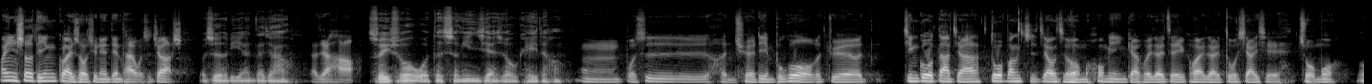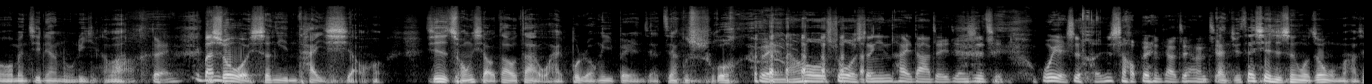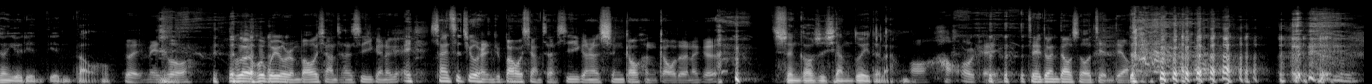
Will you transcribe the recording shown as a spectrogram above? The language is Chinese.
欢迎收听怪兽训练电台，我是 Josh，我是何立安，大家好，大家好。所以说我的声音现在是 OK 的哈？嗯，不是很确定，不过我觉得经过大家多方指教之后，我们后面应该会在这一块再多下一些琢磨。我们尽量努力，好不好？啊、对，一般说我声音太小哈。其实从小到大，我还不容易被人家这样说。对，然后说我声音太大这一件事情，我也是很少被人家这样讲。感觉在现实生活中，我们好像有点颠倒。对，没错。不会会不会有人把我想成是一个那个？哎，上一次就有人就把我想成是一个人身高很高的那个。身高是相对的啦。哦，好，OK，这一段到时候剪掉。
